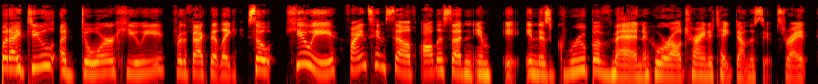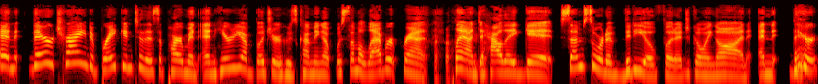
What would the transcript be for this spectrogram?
But I do adore Hughie for the fact that like so Hughie finds himself all of a sudden in in this group of men who are all trying to take down the soups, right? And they're trying to break into this apartment and here you have Butcher who's coming up with some elaborate plan plan to how they get some sort of video footage going on and they're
